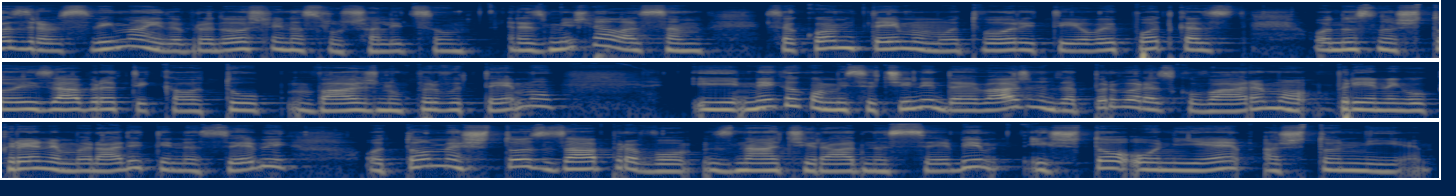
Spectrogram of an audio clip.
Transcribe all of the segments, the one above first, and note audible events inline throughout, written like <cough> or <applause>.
Pozdrav svima i dobrodošli na slušalicu. Razmišljala sam sa kojom temom otvoriti ovaj podcast, odnosno što izabrati kao tu važnu prvu temu i nekako mi se čini da je važno da prvo razgovaramo prije nego krenemo raditi na sebi o tome što zapravo znači rad na sebi i što on je, a što nije.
